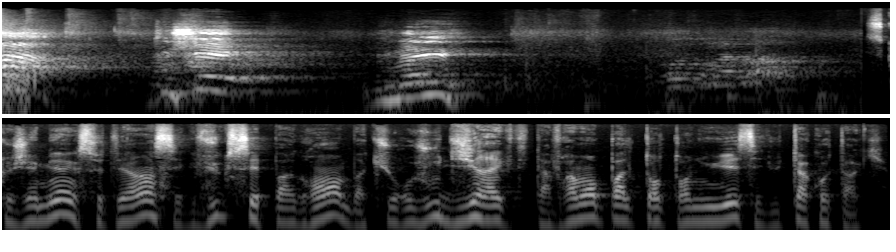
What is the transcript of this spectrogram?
Ah Touché Il m'a eu. Ce que j'aime bien avec ce terrain, c'est que vu que c'est pas grand, bah tu rejoues direct. T'as vraiment pas le temps de t'ennuyer, c'est du tac au tac.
